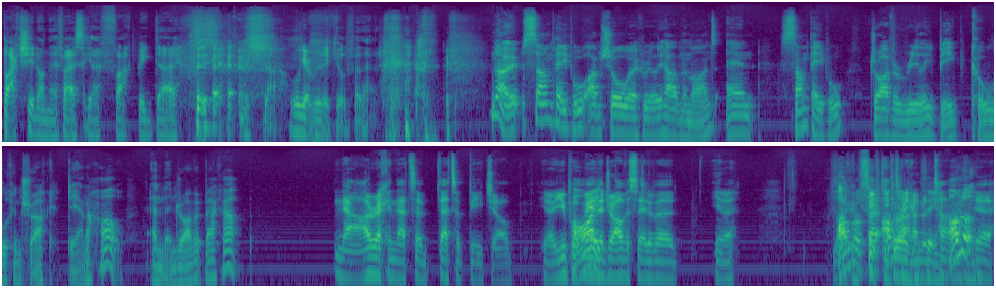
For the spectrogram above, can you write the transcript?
black shit on their face to go, fuck, big day. no, we'll get ridiculed for that. No, some people I'm sure work really hard in the mines, and some people drive a really big, cool looking truck down a hole and then drive it back up. Nah, I reckon that's a that's a big job. You know, you put me in the driver's seat of a, you know, I'm like a not saying- I'm not- 5300 thing. ton. I'm not- Yeah.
